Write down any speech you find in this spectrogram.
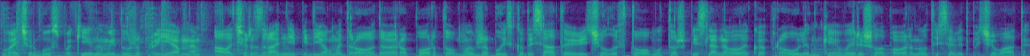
Вечір був спокійним і дуже приємним, але через ранній підйом і дорогу до аеропорту ми вже близько 10-ї відчули втому, тож після невеликої прогулянки вирішили повернутися відпочивати.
